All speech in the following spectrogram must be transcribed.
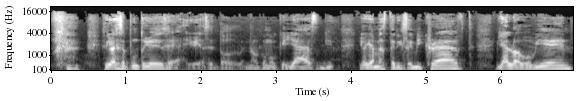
si a ese punto yo decía, yo ya sé todo, ¿no? Como que ya, yo ya mastericé mi craft, ya lo hago bien,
